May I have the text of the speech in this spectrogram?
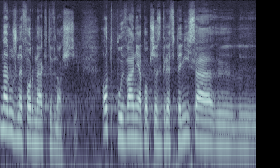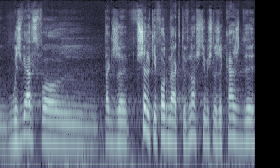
na różne formy aktywności. Od pływania poprzez grę w tenisa, yy, łyżwiarstwo, yy, także wszelkie formy aktywności. Myślę, że każdy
